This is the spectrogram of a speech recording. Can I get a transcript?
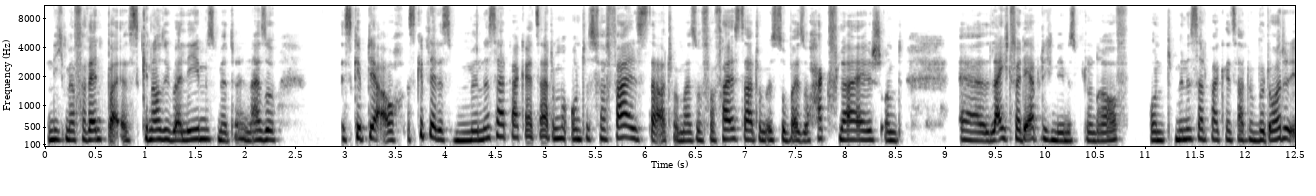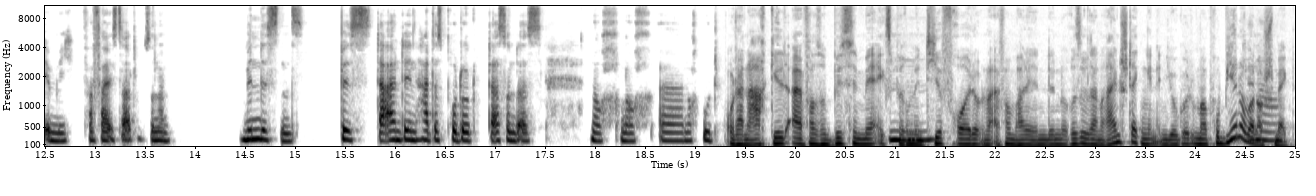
nicht mehr verwendbar ist. Genauso wie bei Lebensmitteln. Also es gibt ja auch, es gibt ja das Mindesthaltbarkeitsdatum und das Verfallsdatum. Also Verfallsdatum ist so bei so Hackfleisch und äh, leicht verderblichen Lebensmitteln drauf. Und Mindesthaltbarkeitsdatum bedeutet eben nicht Verfallsdatum, sondern mindestens bis dahin hat das Produkt das und das noch, noch, äh, noch gut. Und danach gilt einfach so ein bisschen mehr Experimentierfreude mhm. und einfach mal den, den Rüssel dann reinstecken in den Joghurt und mal probieren, ob genau. er noch genau. schmeckt.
